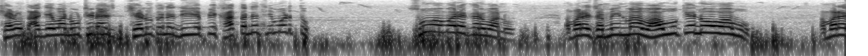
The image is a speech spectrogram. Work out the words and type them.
ખેડૂત આગેવાન ઉઠીને ખેડૂતોને ડીએપી ખાતર નથી મળતું. શું અમારે કરવાનું? અમારે જમીનમાં વાવવું કે ન વાવવું? અમારે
